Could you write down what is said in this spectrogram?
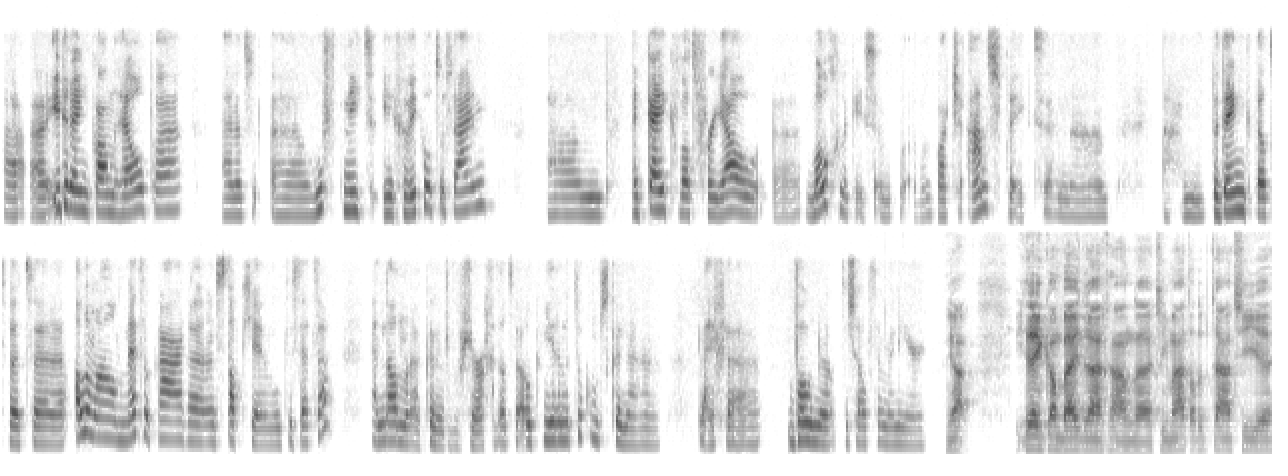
Uh, iedereen kan helpen en het hoeft niet ingewikkeld te zijn. Um, en kijk wat voor jou mogelijk is en wat je aanspreekt. En um, bedenk dat we het allemaal met elkaar een stapje moeten zetten. En dan kunnen we ervoor zorgen dat we ook hier in de toekomst kunnen blijven wonen op dezelfde manier. Ja, iedereen kan bijdragen aan uh, klimaatadaptatie. Uh,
